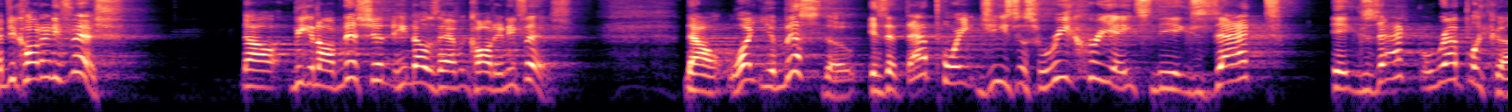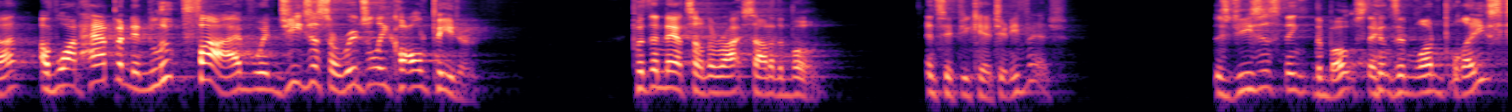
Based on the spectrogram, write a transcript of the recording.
Have you caught any fish? Now, being omniscient, he knows they haven't caught any fish. Now, what you miss though is at that point, Jesus recreates the exact exact replica of what happened in Luke 5 when Jesus originally called Peter. Put the nets on the right side of the boat and see if you catch any fish. Does Jesus think the boat stands in one place?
